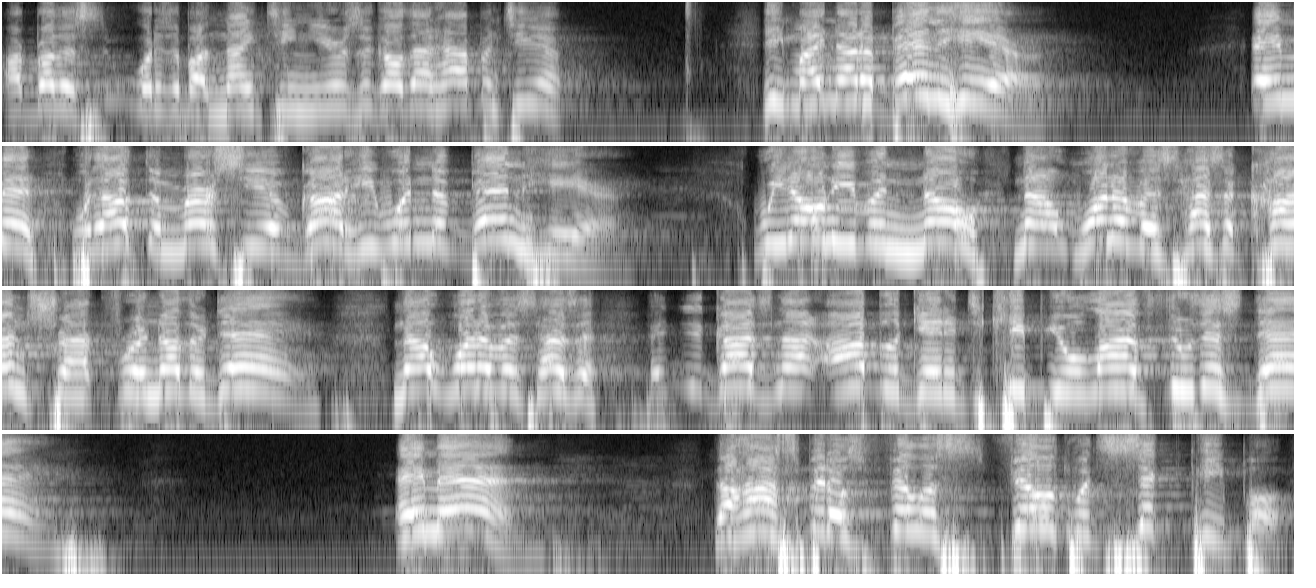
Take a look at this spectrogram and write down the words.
Our brothers, what is it, about 19 years ago that happened to you? He might not have been here. Amen. Without the mercy of God, he wouldn't have been here. We don't even know. Not one of us has a contract for another day. Not one of us has a. God's not obligated to keep you alive through this day. Amen. The hospital's filled with sick people.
